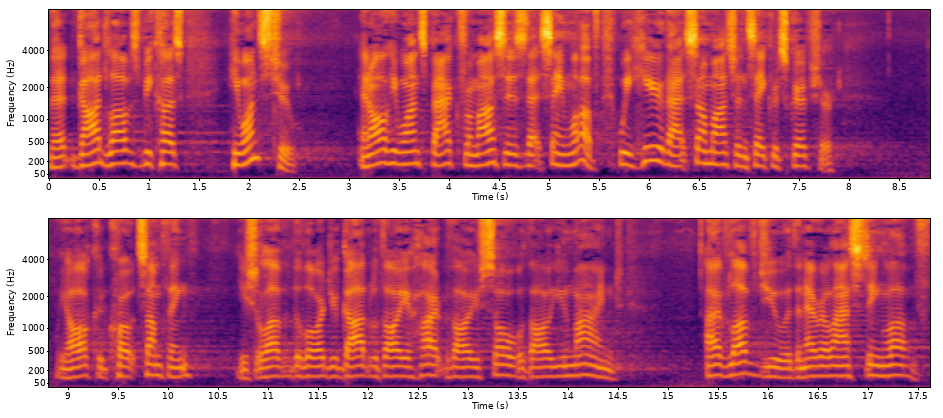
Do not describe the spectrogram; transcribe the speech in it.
That God loves because he wants to. And all he wants back from us is that same love. We hear that so much in sacred scripture. We all could quote something. You shall love the Lord your God with all your heart, with all your soul, with all your mind. I have loved you with an everlasting love.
